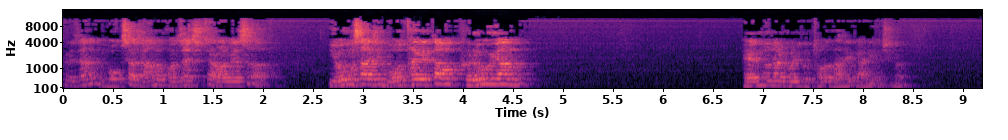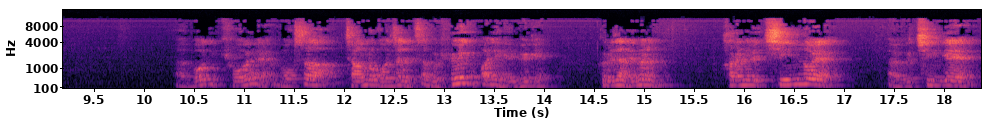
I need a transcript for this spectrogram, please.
그러잖아요. 목사 장로 권사 집사를 하면서 용서하지 못하겠다고 그러고 그냥 뱃눈을 걸리고 돌아다니는 거 아니에요 지금. 아, 뭔 교회 목사 장로 권사 집사 그 회개 빨리 해 회개. 그러지 않으면 하나님의 진노의 아, 그 징계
